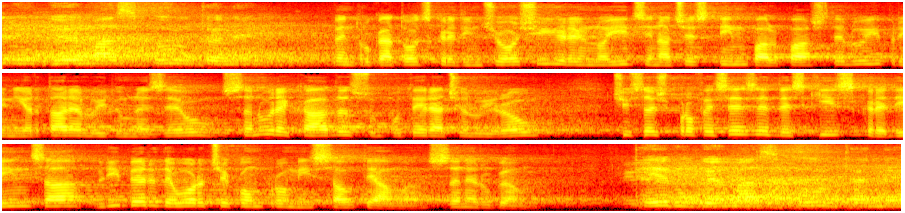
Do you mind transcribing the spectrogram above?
rugăm, ascultă-ne! Pentru ca toți credincioșii reînnoiți în acest timp al Paștelui, prin iertarea lui Dumnezeu, să nu recadă sub puterea celui rău, ci să-și profeseze deschis credința, liber de orice compromis sau teamă. Să ne rugăm. Te rugăm, ascultă-ne!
